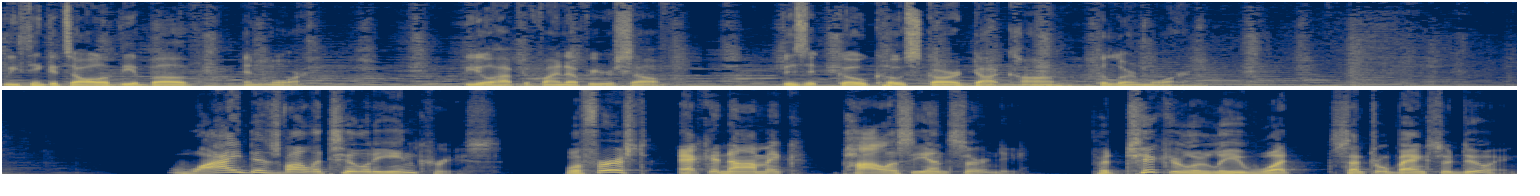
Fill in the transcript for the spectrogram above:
we think it's all of the above and more. But you'll have to find out for yourself. Visit gocoastguard.com to learn more. Why does volatility increase? Well, first, economic policy uncertainty, particularly what central banks are doing.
